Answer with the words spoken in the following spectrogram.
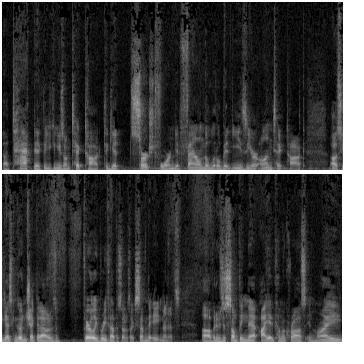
uh, tactic that you can use on TikTok to get searched for and get found a little bit easier on TikTok. Uh, so you guys can go ahead and check that out. It was a fairly brief episode, it was like seven to eight minutes. Uh, but it was just something that I had come across in my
